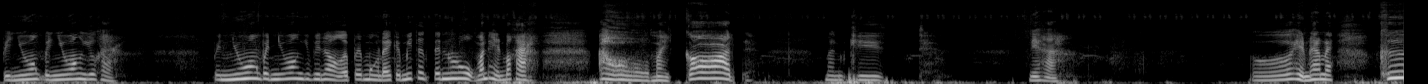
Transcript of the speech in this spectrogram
เป็นยวงเป็นยวงอยู่ค่ะ เป็นยวงเป็นยวงอยู่พี่น้องเอ้ยไปมองใดก็มีเต้นลูกมันเห็นปะค่ะโอ้ my god มันคือเนี่ยค่ะ โอ้เห็นไหมทางไหนคือ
